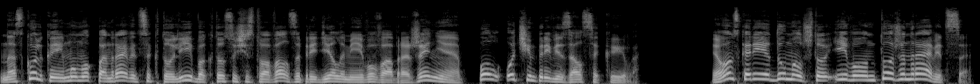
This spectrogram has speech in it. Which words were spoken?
Насколько ему мог понравиться кто-либо, кто существовал за пределами его воображения, Пол очень привязался к Ива. И он скорее думал, что Ива он тоже нравится.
